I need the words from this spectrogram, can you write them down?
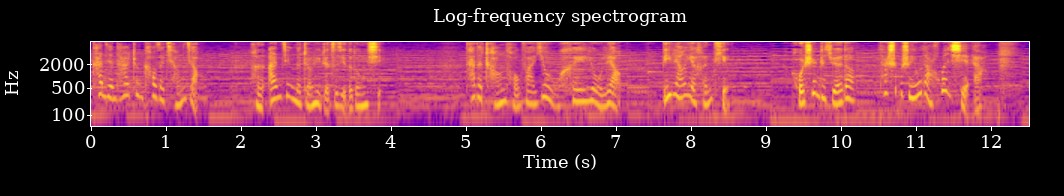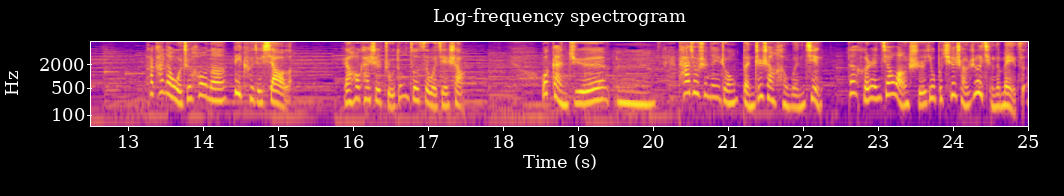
看见他正靠在墙角，很安静地整理着自己的东西。她的长头发又黑又亮，鼻梁也很挺。我甚至觉得她是不是有点混血呀？他看到我之后呢，立刻就笑了，然后开始主动做自我介绍。我感觉，嗯，她就是那种本质上很文静，但和人交往时又不缺少热情的妹子。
